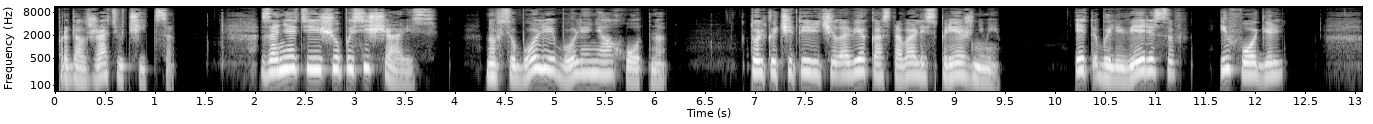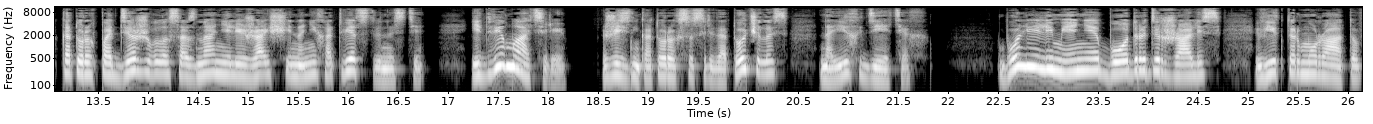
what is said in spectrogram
продолжать учиться. Занятия еще посещались, но все более и более неохотно. Только четыре человека оставались прежними. Это были Вересов и Фогель, которых поддерживало сознание лежащей на них ответственности, и две матери, жизнь которых сосредоточилась на их детях. Более или менее бодро держались Виктор Муратов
